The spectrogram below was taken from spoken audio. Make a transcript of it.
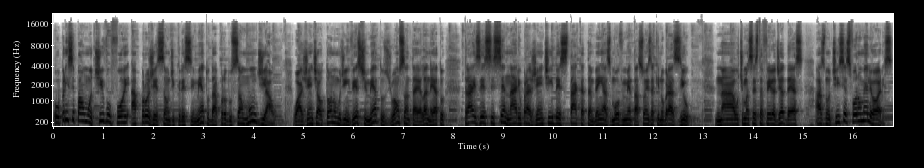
O principal motivo foi a projeção de crescimento da produção mundial. O agente autônomo de investimentos, João Santaella Neto, traz esse cenário para a gente e destaca também as movimentações aqui no Brasil. Na última sexta-feira, dia 10, as notícias foram melhores.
